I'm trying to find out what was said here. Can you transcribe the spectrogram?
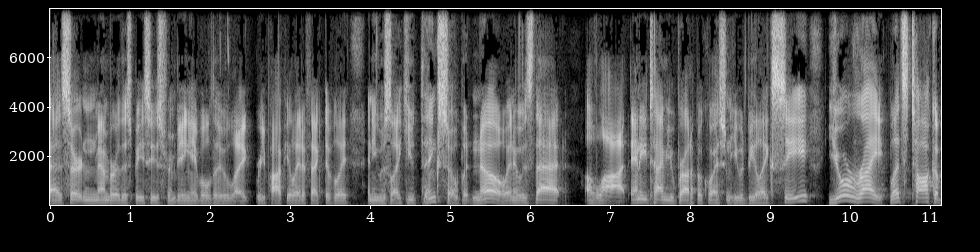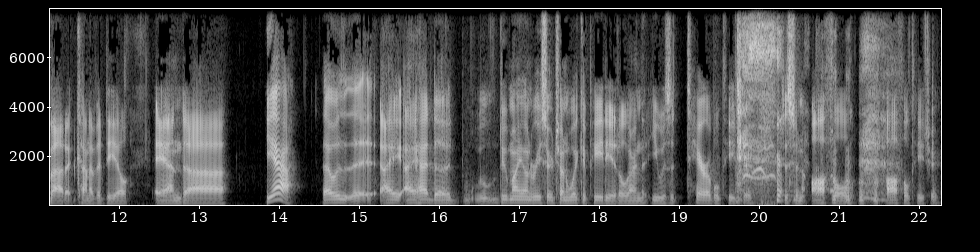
a certain member of the species from being able to like repopulate effectively? And he was like, you'd think so, but no. And it was that a lot. Anytime you brought up a question, he would be like, "See, you're right. Let's talk about it," kind of a deal. And uh, yeah, that was uh, I. I had to do my own research on Wikipedia to learn that he was a terrible teacher, just an awful, awful teacher.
